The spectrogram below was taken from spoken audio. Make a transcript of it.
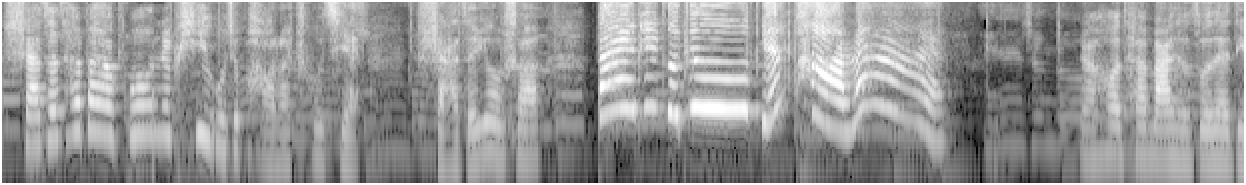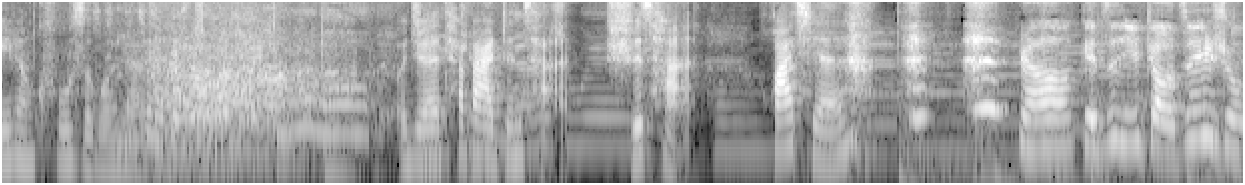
傻子他爸光着屁股就跑了出去。傻子又说：“白屁股猪，别跑啦！”然后他爸就坐在地上哭死过去了。我觉得他爸真惨，实惨，花钱，然后给自己找罪受。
